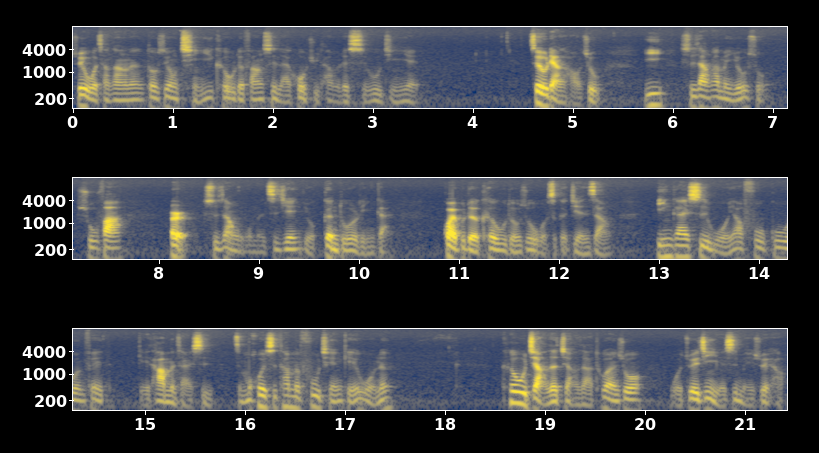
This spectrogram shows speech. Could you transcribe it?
所以我常常呢都是用请益客户的方式来获取他们的实务经验。这有两个好处：一是让他们有所抒发；二是让我们之间有更多的灵感。怪不得客户都说我是个奸商，应该是我要付顾问费给他们才是。怎么会是他们付钱给我呢？客户讲着讲着，突然说：“我最近也是没睡好，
